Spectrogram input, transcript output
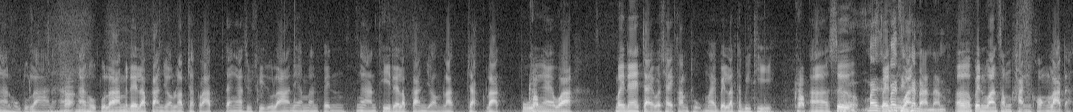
งาน 6 ตุลานะฮะครับงาน 6 ตุลาไม่ได้รับการยอมรับจากรัฐ แต่งาน 14 ตุลาเนี่ยมันเป็นงานที่ได้รับการยอมรับจากรัฐพูดง่ายๆว่า ไม่แน่ใจว่าใช้คำถูกไหมเป็นรัฐพิธี ครับอ่าซึ่งเออไม่เป็นไม่ถึงวัขนาดนั้นเออเป็นวันสำคัญของรัฐอะ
